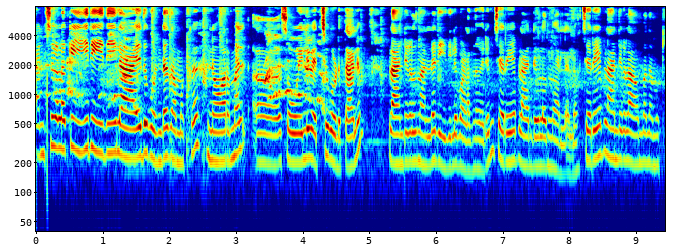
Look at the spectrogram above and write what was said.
പ്ലാന്റ്സുകളൊക്കെ ഈ രീതിയിലായതുകൊണ്ട് നമുക്ക് നോർമൽ സോയിൽ വെച്ച് കൊടുത്താലും പ്ലാന്റുകൾ നല്ല രീതിയിൽ വളർന്നു വരും. ചെറിയ പ്ലാന്റുകളൊന്നും അല്ലല്ലോ. ചെറിയ പ്ലാന്റുകളാകുമ്പോൾ നമുക്ക്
